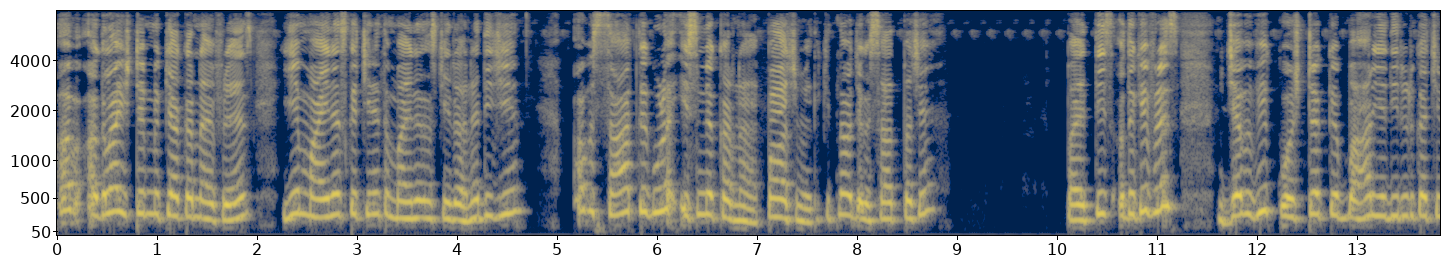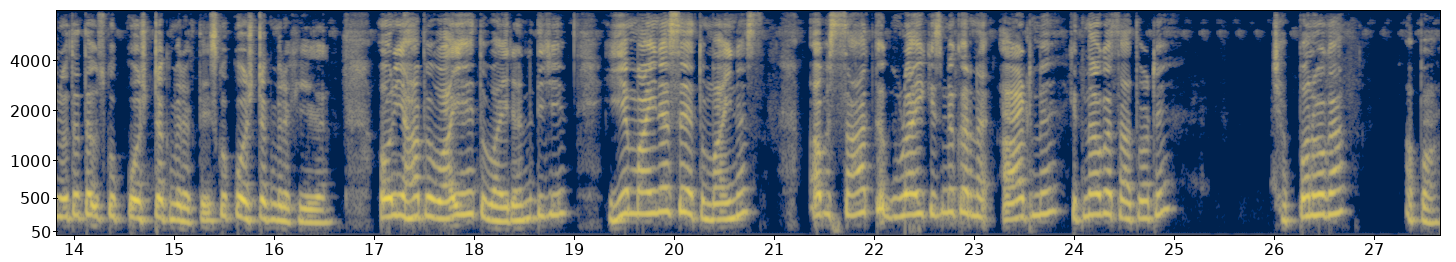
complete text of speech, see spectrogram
अब अगला स्टेप में क्या करना है फ्रेंड्स ये माइनस का चिन्ह है तो माइनस का चिन्ह रहने दीजिए। अब सात का गुणा इसमें करना है, पाँच में। तो कितना हो जाएगा? सात पचे पैंतीस। और देखिए फ्रेंड्स जब भी कोष्टक के बाहर यदि ऋण का चिन्ह होता है तो उसको कोष्टक में रखते हैं। इसको कोष्टक में रखिएगा। और यहाँ पे वाई है तो वाई रहने दीजिए। ये माइनस है तो माइनस अब सात का गुणा ही किसमें करना है? आठ में। कितना होगा? सात आठ। है छप्पन होगा। अपा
